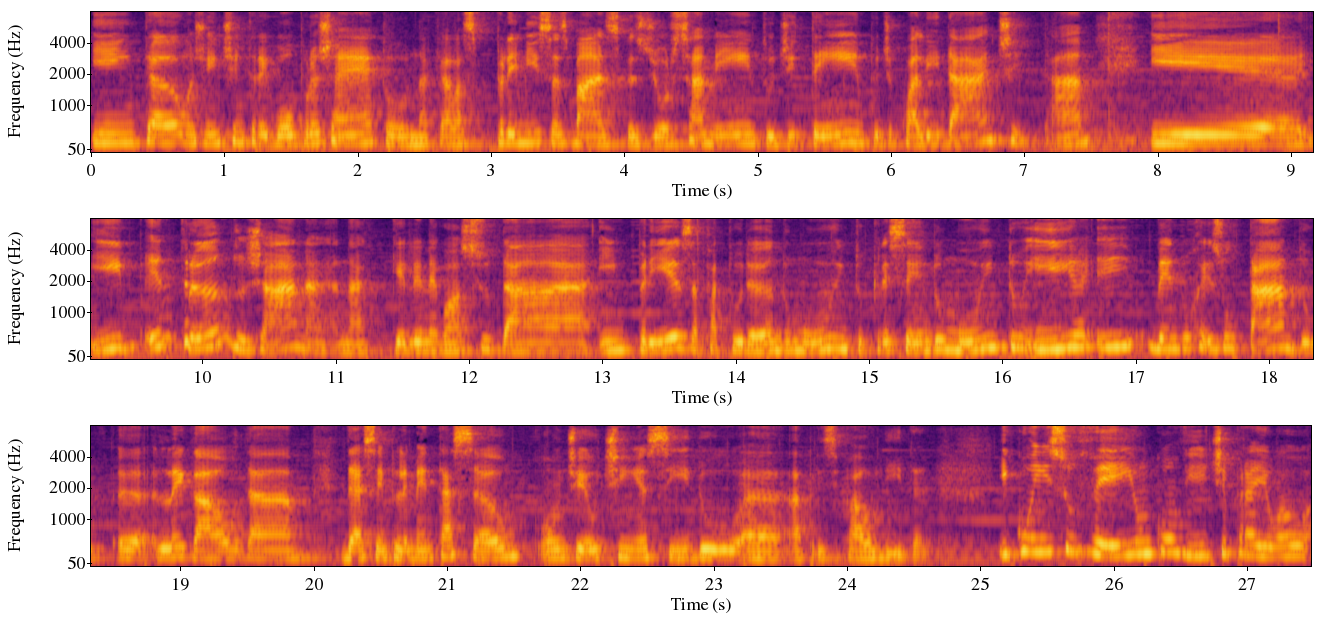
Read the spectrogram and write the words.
E então a gente entregou o projeto naquelas premissas básicas de orçamento, de tempo, de qualidade, tá? E, e entrando já na, naquele negócio da empresa faturando muito, crescendo muito e, e vendo o resultado uh, legal da, dessa implementação, onde eu tinha sido uh, a principal líder. E com isso veio um convite para eu uh,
